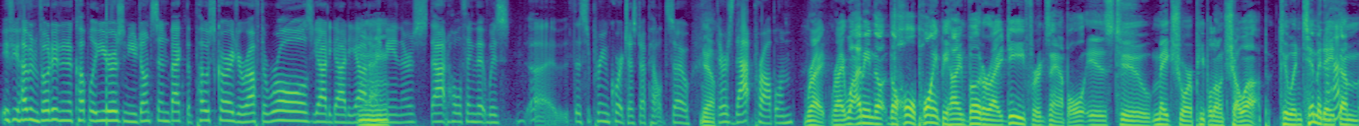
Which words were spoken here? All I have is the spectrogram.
if you haven't voted in a couple of years and you don't send back the postcard, you're off the rolls. Yada yada yada. Mm-hmm. I mean, there's that whole thing that was uh, the Supreme Court just upheld. So Yeah. there's that problem. Right, right. Well, I mean, the the whole point behind voter ID, for example, is to make sure people don't show up, to intimidate them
